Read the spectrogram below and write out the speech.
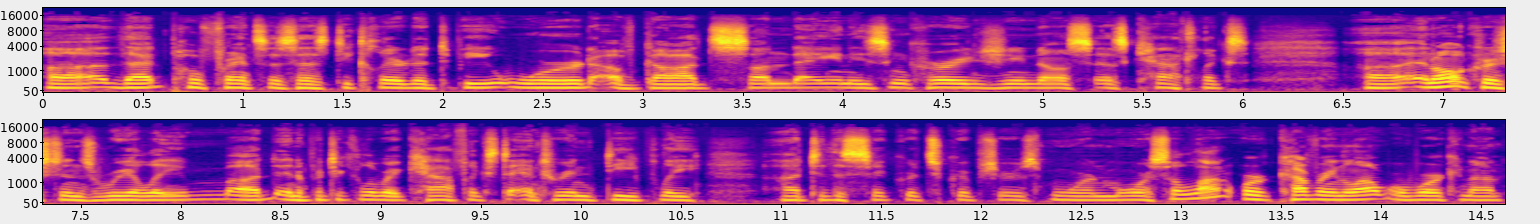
uh, that Pope Francis has declared it to be Word of God Sunday, and he's encouraging us as Catholics uh, and all Christians, really, but in a particular way, Catholics, to enter in deeply uh, to the sacred scriptures more and more. So, a lot we're covering, a lot we're working on.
